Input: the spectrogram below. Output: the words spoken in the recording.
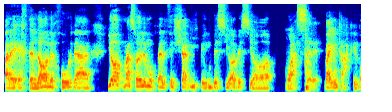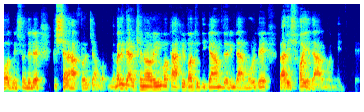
برای اختلال خوردن یا مسائل مختلف شبیه به این بسیار بسیار موثره و این تحقیقات نشون داده بیشتر افراد جواب میده ولی در کنار این ما تحقیقات دیگه هم داریم در مورد روش های درمانی دیگه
